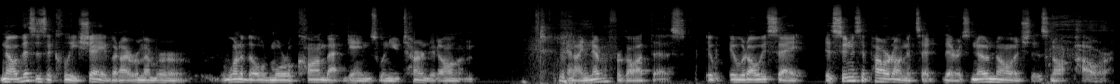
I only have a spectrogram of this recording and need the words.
now this is a cliche but i remember one of the old mortal kombat games when you turned it on and i never forgot this it, it would always say as soon as it powered on, it said, There is no knowledge that is not power.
